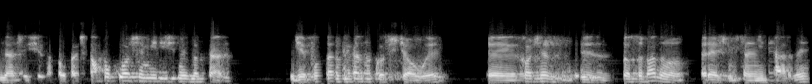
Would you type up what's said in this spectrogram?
inaczej się zachować. A pokłosie mieliśmy we gdzie pozamykano kościoły, E, chociaż e, stosowano reżim sanitarny,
